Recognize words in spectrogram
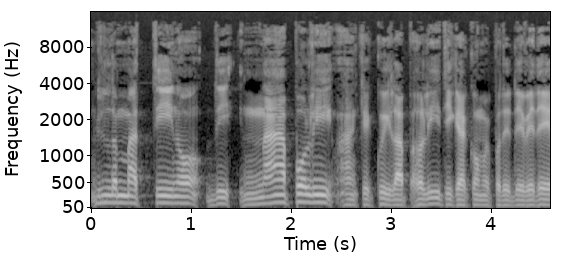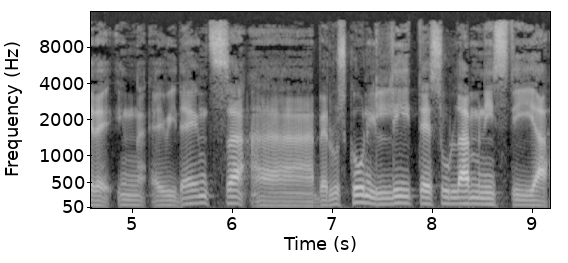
il mattino di Napoli, anche qui la politica come potete vedere in evidenza, eh, Berlusconi lite sull'amnistia,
